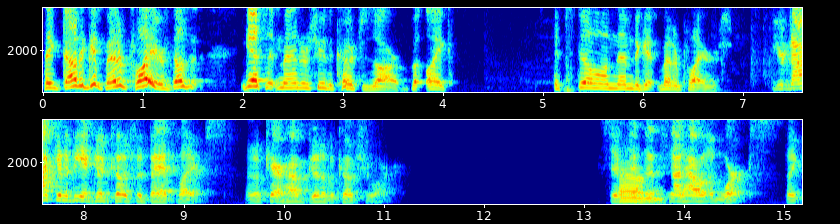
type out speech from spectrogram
they got to get better players. Doesn't yes, it matters who the coaches are, but like it's still on them to get better players. You're not going to be a good coach with bad players. I don't care how good of a coach you are. Just, um, that's not how it works. Like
